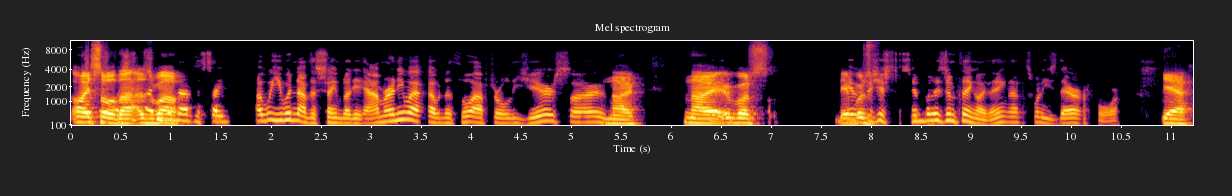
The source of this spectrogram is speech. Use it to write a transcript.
um, I saw that as well. You Have the same, you wouldn't have the same bloody hammer anyway. I wouldn't have thought after all these years. So no, no, it was it, it was, was, just a symbolism thing. I think that's what he's there for. Yeah,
